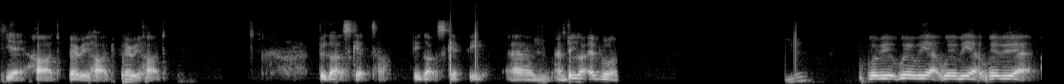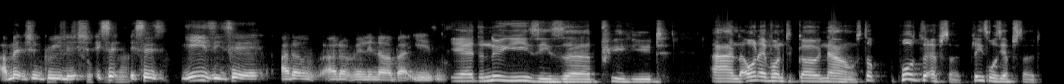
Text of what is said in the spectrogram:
yeah, hard, very hard, very hard. Big up Skepta, big up Skeppy, um, and big up everyone. Yeah. Where we where we at? Where we at? Where we at? I mentioned Grealish. It, sa- it says Yeezy's here. I don't I don't really know about Yeezy. Yeah, the new Yeezys uh, previewed, and I want everyone to go now. Stop, pause the episode. Please pause the episode.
